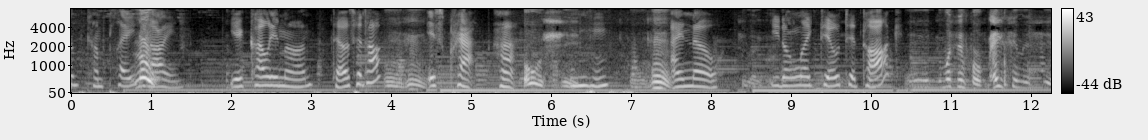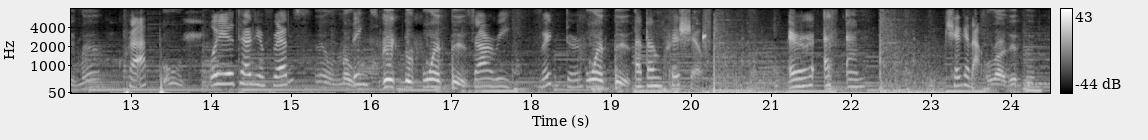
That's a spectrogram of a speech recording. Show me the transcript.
Air FM complaint Hello. line. You're calling on Delta Talk? Mm-hmm. It's crap, huh? Oh shit. Mm-hmm. Mm-hmm. I know. You don't like Delta Talk? Too much information and shit, man. Crap. Oh shit. Will you tell your friends? Hell no. Thanks. Victor Fuentes. Sorry, Victor. Fuentes. Adam Chris Show. Air FM. Check it out. Alright, that's it.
